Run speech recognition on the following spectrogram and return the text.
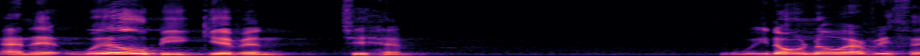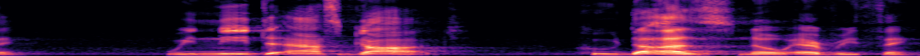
and it will be given to him. We don't know everything. We need to ask God, who does know everything.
